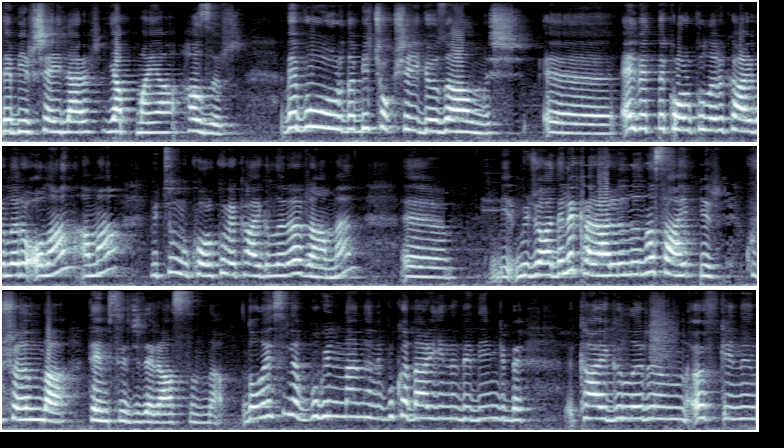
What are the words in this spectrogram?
de bir şeyler yapmaya hazır. Ve bu uğurda birçok şeyi göze almış. Elbette korkuları, kaygıları olan ama bütün bu korku ve kaygılara rağmen bir mücadele kararlılığına sahip bir kuşağın da temsilcileri aslında. Dolayısıyla bugünden hani bu kadar yine dediğim gibi kaygıların, öfkenin,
